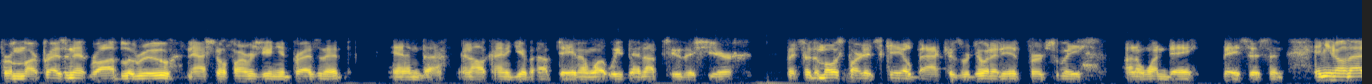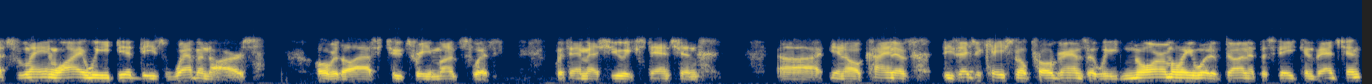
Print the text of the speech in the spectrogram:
from our president Rob Larew, National Farmers Union president, and uh, and I'll kind of give an update on what we've been up to this year. But for the most part, it's scaled back because we're doing it virtually on a one day basis, and and you know that's Lane why we did these webinars over the last two three months with with MSU Extension. Uh, you know, kind of these educational programs that we normally would have done at the state convention.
